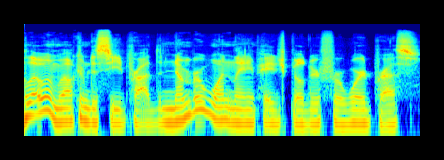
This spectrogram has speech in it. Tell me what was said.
Hello and welcome to SeedProd, the number one landing page builder for WordPress.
